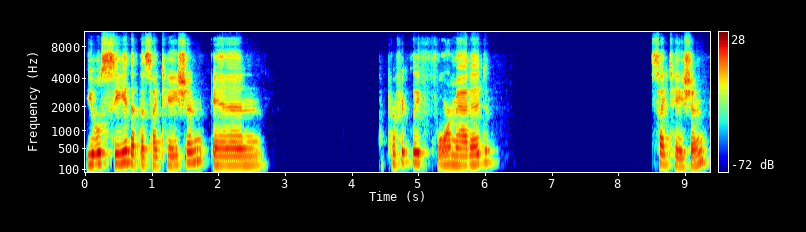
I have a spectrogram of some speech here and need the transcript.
You will see that the citation in a perfectly formatted citation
